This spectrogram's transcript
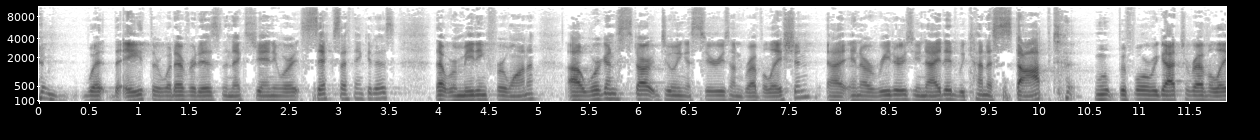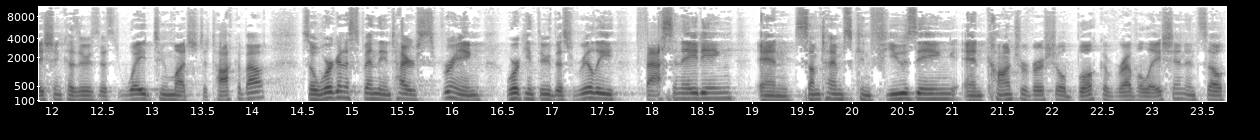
the 8th or whatever it is, the next January 6th, I think it is, that we're meeting for WANA. Uh, we're going to start doing a series on Revelation. Uh, in our Readers United, we kind of stopped before we got to Revelation because there's just way too much to talk about. So we're going to spend the entire spring working through this really fascinating and sometimes confusing and controversial book of Revelation. And so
